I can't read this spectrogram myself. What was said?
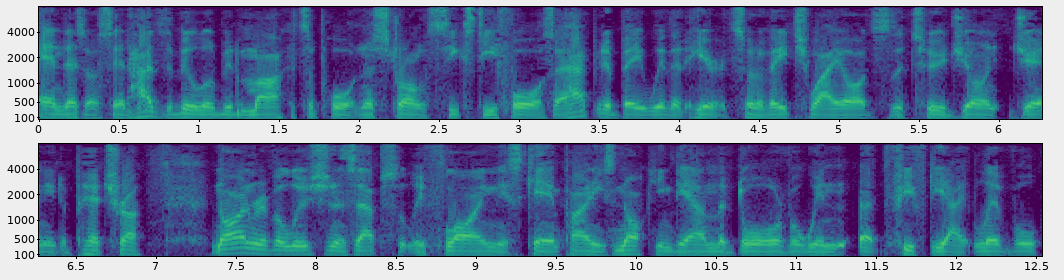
and as I said, had to be a little bit of market support and a strong 64. So happy to be with it here. It's sort of each way odds, the two joint journey to Petra. Nine Revolution is absolutely flying this campaign. He's knocking down the door of a win at 58 level.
